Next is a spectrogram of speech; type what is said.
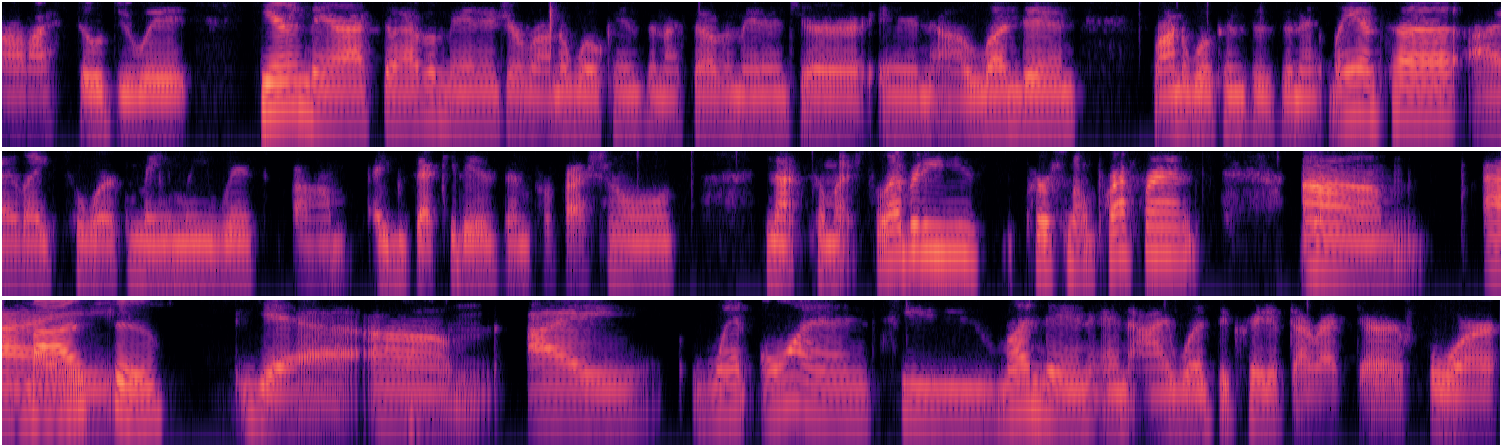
Um, I still do it here and there. I still have a manager, Rhonda Wilkins, and I still have a manager in uh, London Rhonda Wilkins is in Atlanta. I like to work mainly with um, executives and professionals, not so much celebrities, personal preference. Um, I, Mine too. Yeah. Um, I went on to London and I was the creative director for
